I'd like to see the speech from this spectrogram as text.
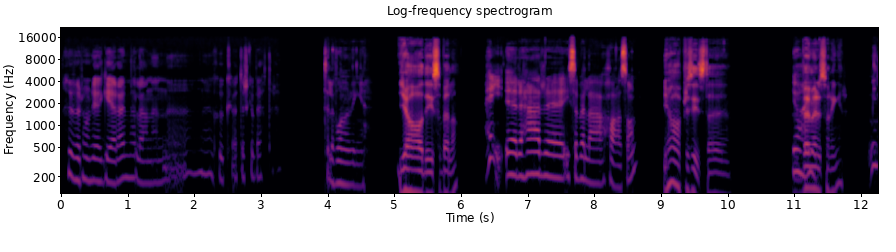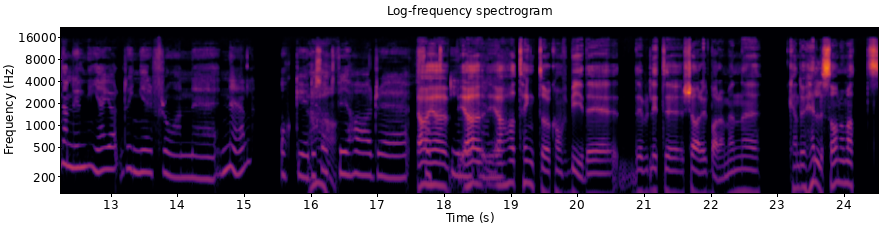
hur hon reagerar mellan en, en sjuksköterska berättar det. Telefonen ringer. Ja, det är Isabella. Hej, är det här eh, Isabella Haraldsson? Ja, precis. Det... Ja, Vem hej. är det som ringer? Mitt namn är Linnea, jag ringer från eh, NÄL. Och eh, det är så Jaha. att vi har eh, Ja, fått jag, in jag, en... jag har tänkt att komma förbi. Det, det blir lite körigt bara, men eh, kan du hälsa honom att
